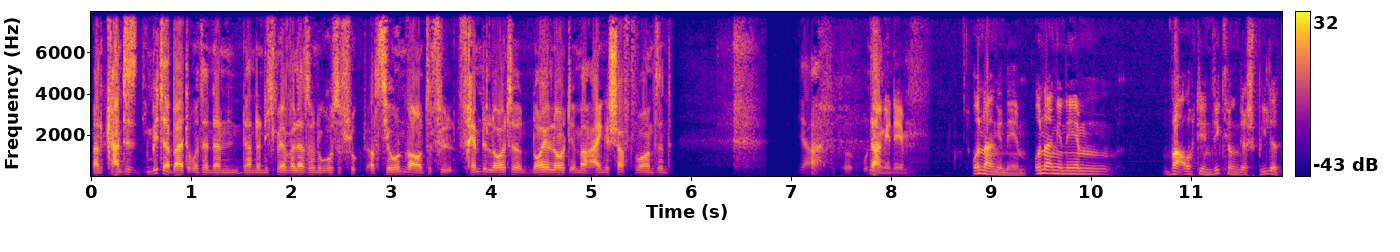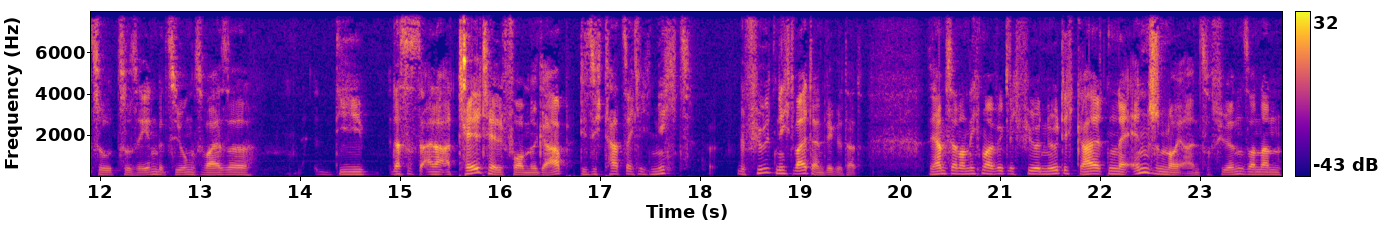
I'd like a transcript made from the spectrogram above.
Man kannte die Mitarbeiter untereinander nicht mehr, weil da so eine große Fluktuation war und so viele fremde Leute, neue Leute immer reingeschafft worden sind. Ja, unangenehm. Unangenehm. Unangenehm war auch die Entwicklung der Spiele zu, zu sehen, beziehungsweise die, dass es eine Art Telltale-Formel gab, die sich tatsächlich nicht, gefühlt nicht weiterentwickelt hat. Sie haben es ja noch nicht mal wirklich für nötig gehalten, eine Engine neu einzuführen, sondern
